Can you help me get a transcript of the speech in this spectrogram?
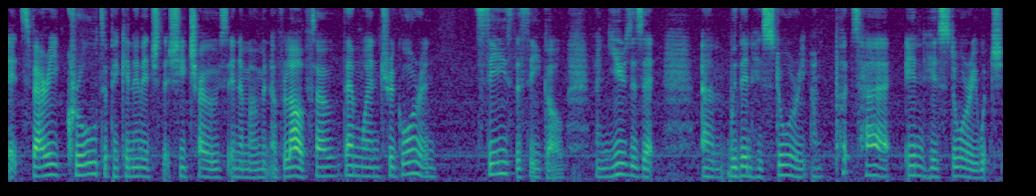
it's very cruel to pick an image that she chose in a moment of love. So then when Trigorin sees the seagull and uses it um, within his story and puts her in his story, which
